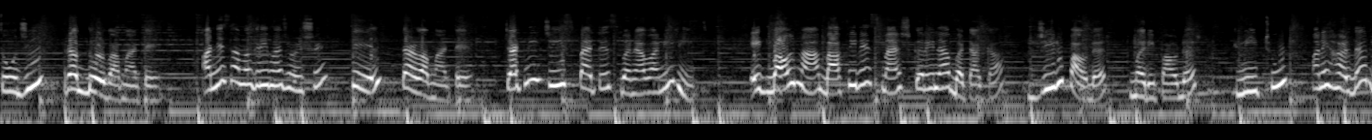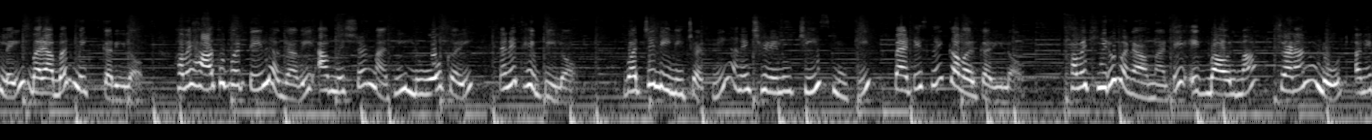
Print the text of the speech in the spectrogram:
સોજી રગદોળવા માટે. અન્ય સામગ્રીમાં જોઈશે તેલ તળવા માટે. ચટણી, ચીઝ, પેટીસ બનાવવાની રીત. એક બાઉલમાં બાફીને સ્મેશ કરેલા બટાકા, જીરું પાવડર મરી પાવડર મીઠું અને હળદર લઈ બરાબર મિક્સ કરી લો. હવે હાથ ઉપર તેલ લગાવી આ મિશ્રણમાંથી લુઓ કરી તેને થેપી લો. વચ્ચે લીલી ચટણી અને છીણેલું ચીઝ મૂકી પેટીસને કવર કરી લો. હવે ખીરું બનાવવા માટે એક બાઉલમાં ચણાનો લોટ અને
